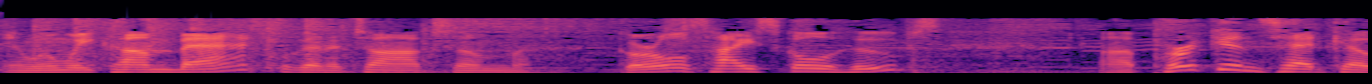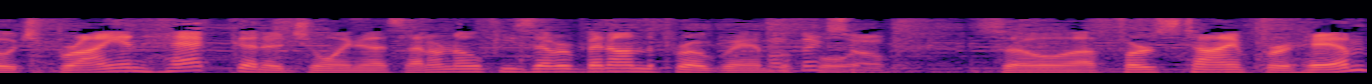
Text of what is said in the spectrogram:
And when we come back, we're going to talk some girls high school hoops. Uh, Perkins head coach Brian Heck going to join us. I don't know if he's ever been on the program before. so. So uh, first time for him.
